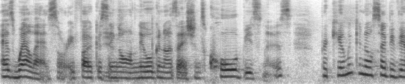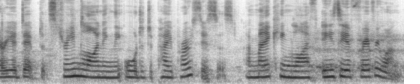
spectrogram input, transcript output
as well as, sorry, focusing yes. on the organisation's core business, procurement can also be very adept at streamlining the order to pay processes and making life easier for everyone.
